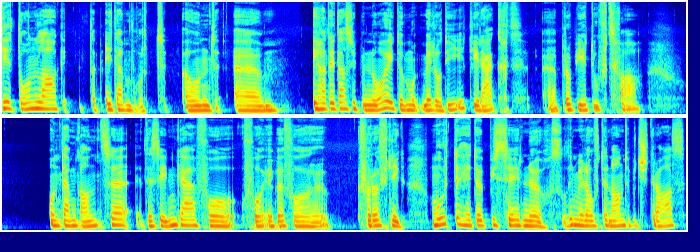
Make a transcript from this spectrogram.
die Tonlage in diesem Wort. Und ähm, ich habe das übernommen, der Melodie direkt äh, aufzufahren und dem Ganzen den Sinn geben von, von, eben von Veröffentlichung. Murten hat etwas sehr Neues. Oder? Man läuft einander über die Straße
